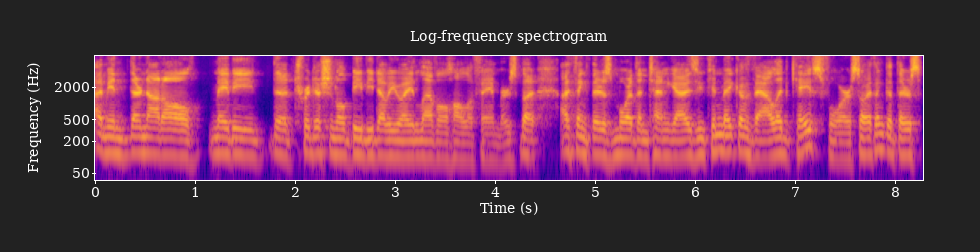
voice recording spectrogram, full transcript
I mean, they're not all maybe the traditional BBWA level Hall of Famers, but I think there's more than 10 guys you can make a valid case for. So I think that there's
